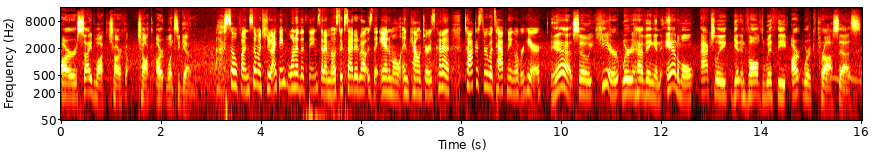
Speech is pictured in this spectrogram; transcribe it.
our sidewalk chalk, chalk art once again. Ah, so fun, so much to do. I think one of the things that I'm most excited about is the animal encounters. Kind of talk us through what's happening over here. Yeah, so here we're having an animal actually get involved with the artwork process.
